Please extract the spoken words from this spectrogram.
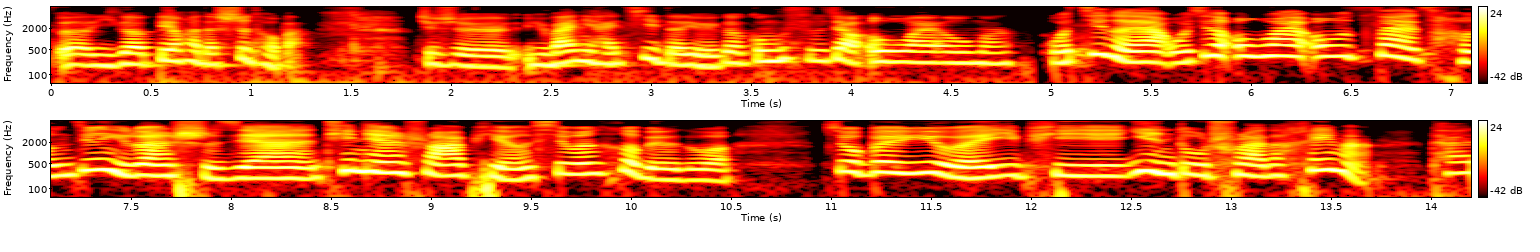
呃一个变化的势头吧。就是雨白，你还记得有一个公司叫 OYO 吗？我记得呀，我记得 OYO 在曾经一段时间天天刷屏，新闻特别多，就被誉为一匹印度出来的黑马。他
